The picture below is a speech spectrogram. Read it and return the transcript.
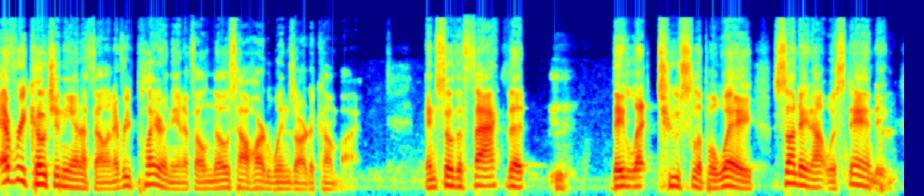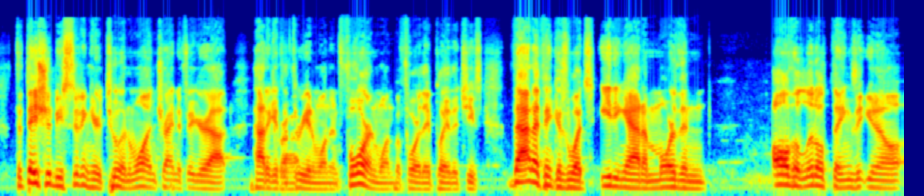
every coach in the NFL and every player in the NFL knows how hard wins are to come by. And so the fact that they let two slip away, Sunday notwithstanding, that they should be sitting here two and one trying to figure out how to get right. to three and one and four and one before they play the Chiefs. That I think is what's eating at them more than all the little things that, you know,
